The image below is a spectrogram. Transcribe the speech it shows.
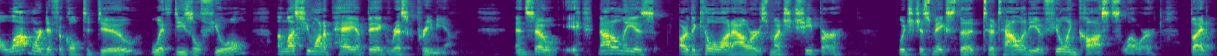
a lot more difficult to do with diesel fuel unless you want to pay a big risk premium. And so not only is are the kilowatt hours much cheaper, which just makes the totality of fueling costs lower, but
